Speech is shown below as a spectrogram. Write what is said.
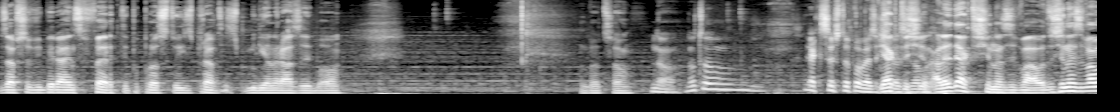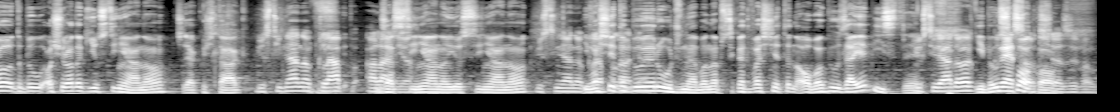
zawsze wybierając oferty po prostu i sprawdzać milion razy, bo... Bo co? No, no to jak chcesz to powiedz, jak, Jak się się, ale jak to się nazywało? To się nazywało, to był ośrodek Justiniano, czy jakoś tak. Justiniano Club Alania. Justiniano, Justiniano. Justiniano I Club właśnie to były różne, bo na przykład właśnie ten obok był zajebisty. Justiniano I był Resort spoko. się nazywał.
